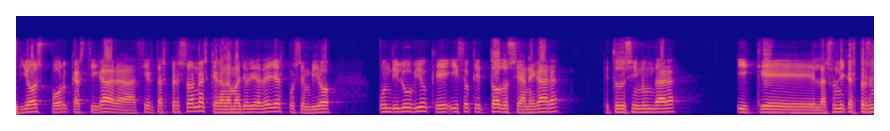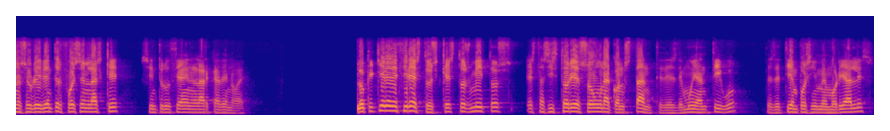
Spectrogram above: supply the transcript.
Dios, por castigar a ciertas personas, que eran la mayoría de ellas, pues envió un diluvio que hizo que todo se anegara, que todo se inundara y que las únicas personas sobrevivientes fuesen las que se introducían en el arca de Noé. Lo que quiere decir esto es que estos mitos, estas historias son una constante desde muy antiguo desde tiempos inmemoriales,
